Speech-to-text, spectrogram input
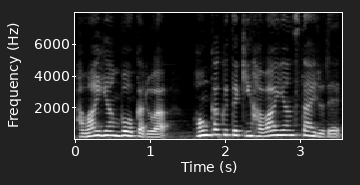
ハワイアンボーカルは本格的ハワイアンスタイルで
